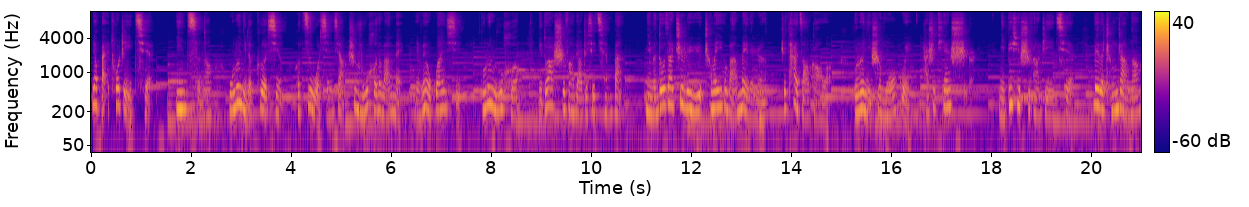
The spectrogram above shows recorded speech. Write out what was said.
要摆脱这一切，因此呢，无论你的个性和自我形象是如何的完美也没有关系。不论如何，你都要释放掉这些牵绊。你们都在致力于成为一个完美的人，这太糟糕了。不论你是魔鬼还是天使，你必须释放这一切。为了成长呢，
